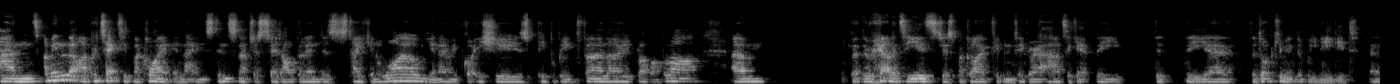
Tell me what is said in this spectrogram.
And I mean, look, I protected my client in that instance, and I just said, "Oh, the lender's taken a while. You know, we've got issues, people being furloughed, blah blah blah." Um, but the reality is, just my client couldn't figure out how to get the the the, uh, the document that we needed, uh,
